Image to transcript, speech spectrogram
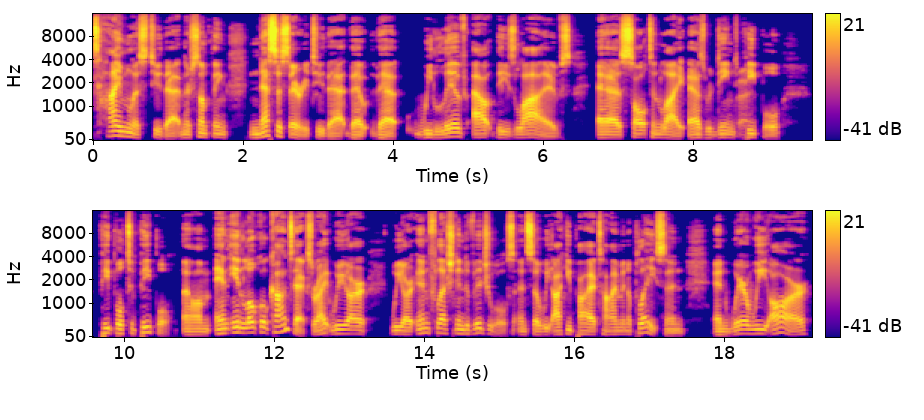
timeless to that. And there's something necessary to that, that, that we live out these lives as salt and light, as redeemed right. people, people to people, um, and in local context, right? We are, we are infleshed individuals. And so we occupy a time and a place and, and where we are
